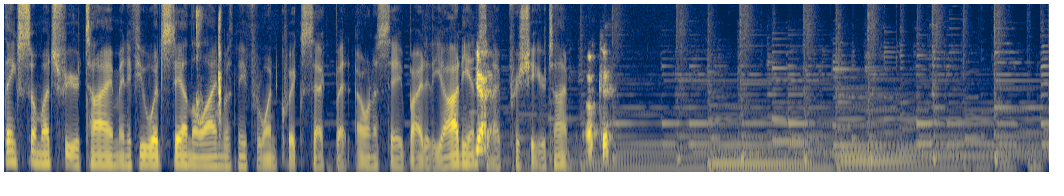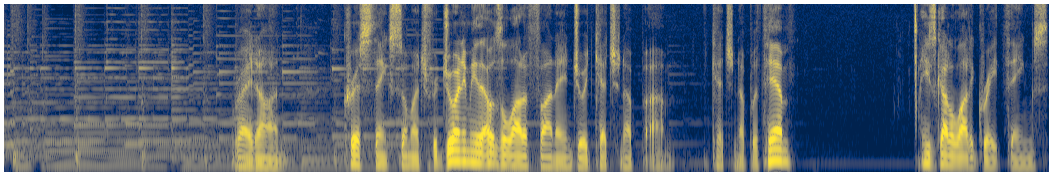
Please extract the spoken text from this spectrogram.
thanks so much for your time. And if you would stay on the line with me for one quick sec, but I want to say bye to the audience yeah. and I appreciate your time. Okay. Right on. Chris, thanks so much for joining me. That was a lot of fun. I enjoyed catching up um, catching up with him. He's got a lot of great things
